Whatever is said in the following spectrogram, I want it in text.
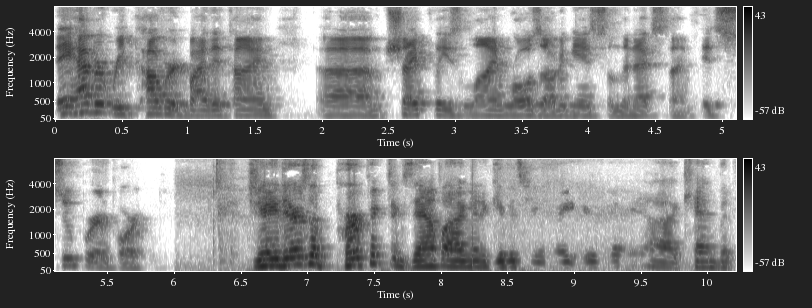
they haven't recovered by the time um, Scheifele's line rolls out against them the next time. It's super important. Jay, there's a perfect example. I'm going to give it to you right here, uh, Ken, but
